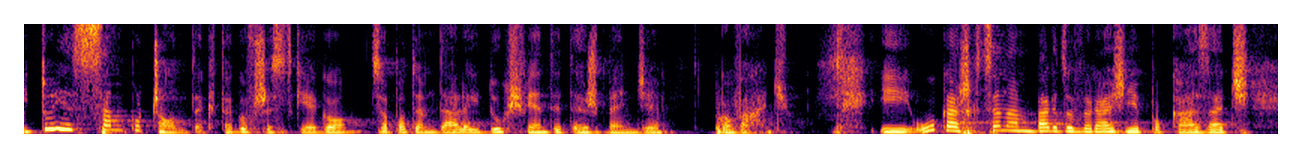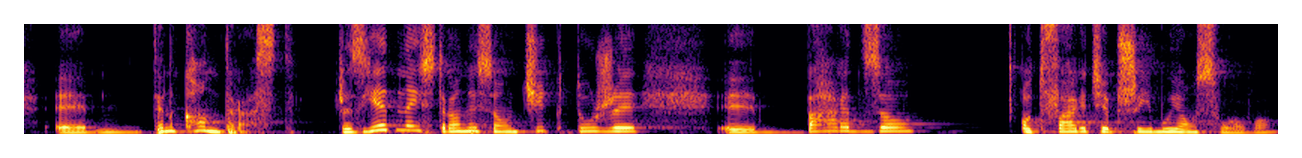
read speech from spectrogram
I tu jest sam początek tego wszystkiego, co potem dalej Duch Święty też będzie prowadził. I Łukasz chce nam bardzo wyraźnie pokazać ten kontrast, że z jednej strony są ci, którzy y, bardzo otwarcie przyjmują słowo,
